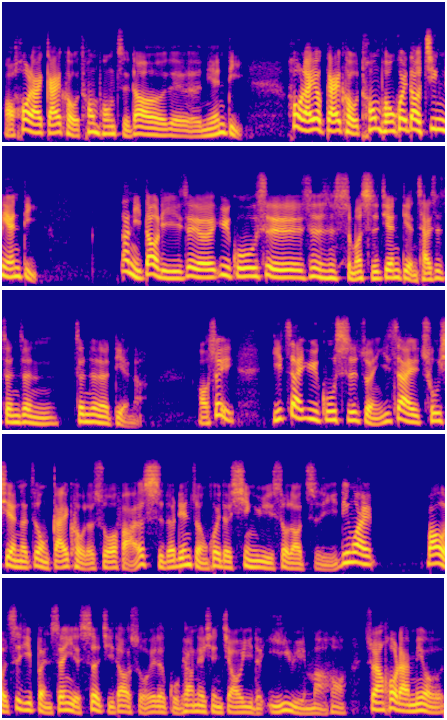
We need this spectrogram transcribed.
哦，后来改口通膨只到呃年底，后来又改口通膨会到今年底。那你到底这个预估是是什么时间点才是真正真正的点呢？啊？哦，所以一再预估失准，一再出现了这种改口的说法，而使得联准会的信誉受到质疑。另外，鲍尔自己本身也涉及到所谓的股票内线交易的疑云嘛，哈，虽然后来没有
